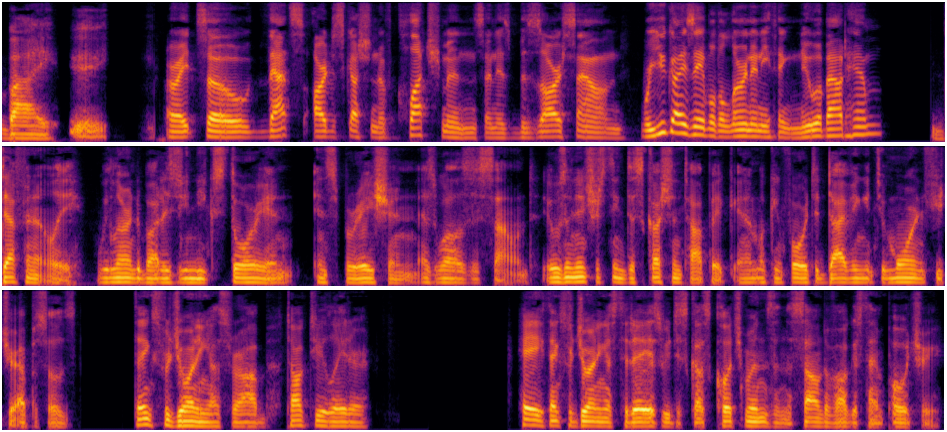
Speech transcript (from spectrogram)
Bye. All right, so that's our discussion of Klootchman's and his bizarre sound. Were you guys able to learn anything new about him? Definitely. We learned about his unique story and inspiration as well as his sound. It was an interesting discussion topic, and I'm looking forward to diving into more in future episodes. Thanks for joining us, Rob. Talk to you later. Hey, thanks for joining us today as we discuss Klootchman's and the sound of Augustan poetry.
